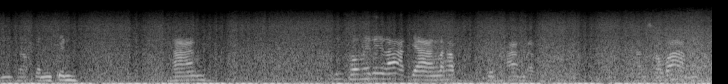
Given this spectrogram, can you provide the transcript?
นี่ครับมันเป็น ทางที่เขาไม่ได้ลาดยางนะครับเป็นทางแบบทางชาวบ้านนะครับ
